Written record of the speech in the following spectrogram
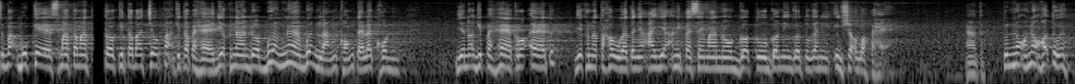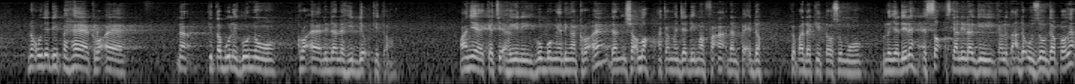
sebab bukan semata-mata kita baca pak kita faham dia kena ada บื้องหน้าเบื้องหลังของแต่ละคน dia nak pergi faham Quran tu dia kena tahu katanya ayat ni pasal mana go tu go ni go tu go ni. Insyaallah faham ha tu. Tu nak nak hak tu. Nak jadi faham Quran nak kita boleh guna Quran di dalam hidup kita. Panjang kecil hari ni hubungnya dengan Quran dan insyaallah akan menjadi manfaat dan faedah kepada kita semua. Boleh jadi dah esok sekali lagi kalau tak ada uzur apa kan?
